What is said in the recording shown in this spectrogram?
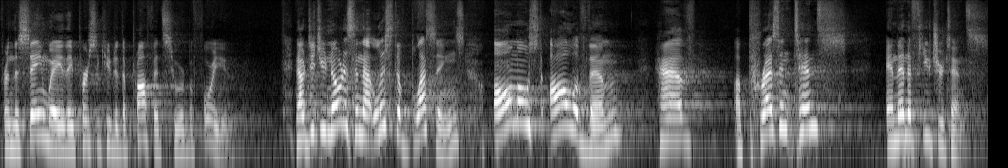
For in the same way they persecuted the prophets who were before you. Now, did you notice in that list of blessings, almost all of them have a present tense and then a future tense?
